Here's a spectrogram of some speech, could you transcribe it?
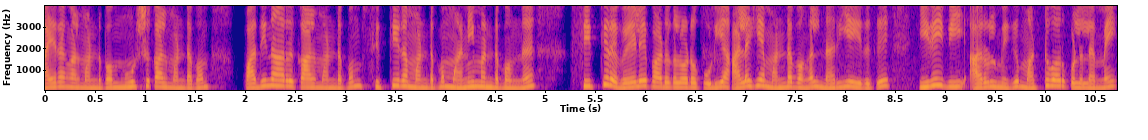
ஆயிரங்கால் மண்டபம், நூற்றுக்கால் மண்டபம், 16 கால் மண்டபம், சித்திர மண்டபம், மணி மண்டபம்னு சித்திர வேலைப்பாடுகளோட கூடிய அழகிய மண்டபங்கள் நிறைய இருக்கு. இறைவி அருள்மிகு மட்டுவார் குழலம்மை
